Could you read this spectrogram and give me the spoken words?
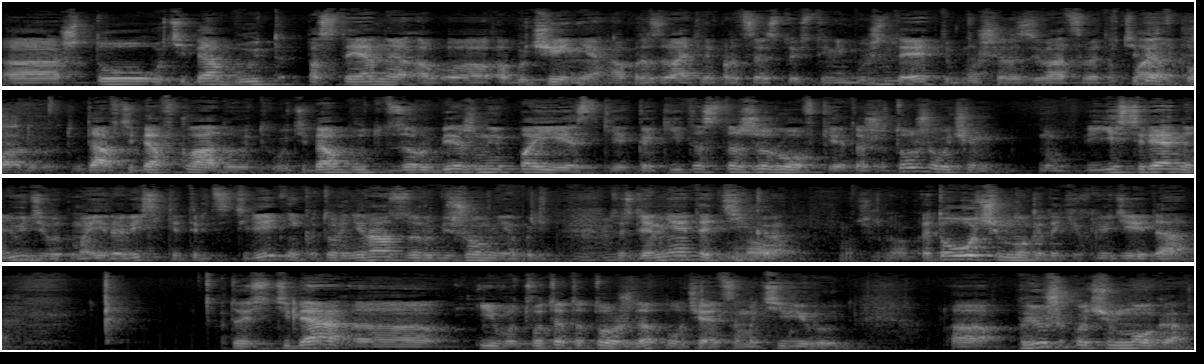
э, что у тебя будет постоянное об- обучение, образовательный процесс, то есть ты не будешь стоять, ты будешь развиваться в этом В тебя плане. вкладывают. Да, в тебя вкладывают, у тебя будут зарубежные поездки, какие-то стажировки, это же тоже очень, ну, есть реально люди, вот мои ровесники 30-летние, которые ни разу за рубежом не были. То есть для меня это дико. Много, очень много. Это очень много таких людей, да. То есть тебя, э, и вот, вот это тоже, да, получается, мотивирует. Э, плюшек очень много.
